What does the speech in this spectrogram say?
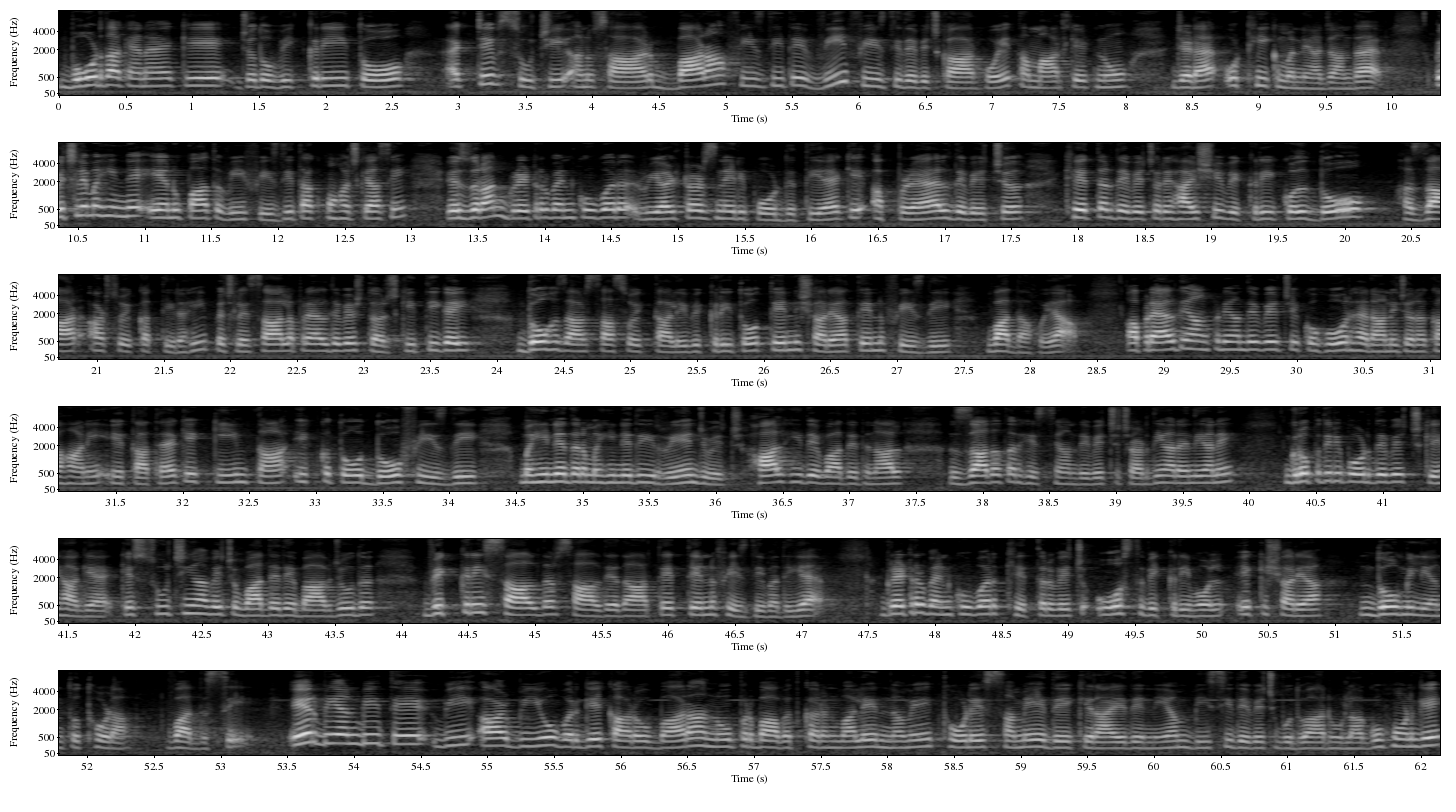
ਬੋਰਡ ਦਾ ਕਹਿਣਾ ਹੈ ਕਿ ਜਦੋਂ ਵਿਕਰੀ ਤੋਂ ਐਕਟਿਵ ਸੂਚੀ ਅਨੁਸਾਰ 12% ਫੀਸਦੀ ਤੇ 20% ਫੀਸਦੀ ਦੇ ਵਿਚਕਾਰ ਹੋਏ ਤਾਂ ਮਾਰਕੀਟ ਨੂੰ ਜਿਹੜਾ ਉਹ ਠੀਕ ਮੰਨਿਆ ਜਾਂਦਾ ਹੈ। ਪਿਛਲੇ ਮਹੀਨੇ ਇਹ ਅਨੁਪਾਤ 20% ਫੀਸਦੀ ਤੱਕ ਪਹੁੰਚ ਗਿਆ ਸੀ। ਇਸ ਦੌਰਾਨ ਗ੍ਰੇਟਰ ਵੈਨਕੂਵਰ ਰੀਅਲਟਰਸ ਨੇ ਰਿਪੋਰਟ ਦਿੱਤੀ ਹੈ ਕਿ ਅਪ੍ਰੈਲ ਦੇ ਵਿੱਚ ਖੇਤਰ ਦੇ ਵਿੱਚ ਰਿਹਾਇਸ਼ੀ ਵਿਕਰੀ ਕੁੱਲ 2 1831 ਰਹੀ। ਪਿਛਲੇ ਸਾਲ ਅਪ੍ਰੈਲ ਦੇ ਵਿੱਚ ਦਰਜ ਕੀਤੀ ਗਈ 2741 ਵਿਕਰੀ ਤੋਂ 3.3 ਫੀਸਦੀ ਵਾਧਾ ਹੋਇਆ। ਅਪ੍ਰੈਲ ਦੇ ਅੰਕੜਿਆਂ ਦੇ ਵਿੱਚ ਇੱਕ ਹੋਰ ਹੈਰਾਨੀਜਨਕ ਕਹਾਣੀ ਇਹ ਤੱਥ ਹੈ ਕਿ ਕੀਮਤਾਂ 1 ਤੋਂ 2 ਫੀਸਦੀ ਮਹੀਨੇ ਦਰ ਮਹੀਨੇ ਦੀ ਰੇਂਜ ਵਿੱਚ ਹਾਲ ਹੀ ਦੇ ਵਾਧੇ ਦੇ ਨਾਲ ਜ਼ਿਆਦਾਤਰ ਹਿੱਸਿਆਂ ਦੇ ਵਿੱਚ ਚੜ੍ਹਦੀਆਂ ਰਹਿੰਦੀਆਂ ਨੇ। ਗਰੁੱਪ ਦੀ ਰਿਪੋਰਟ ਦੇ ਵਿੱਚ ਕਿਹਾ ਗਿਆ ਹੈ ਕਿ ਸੂਚੀਆਂ ਵਿੱਚ ਵਾਧੇ ਦੇ ਬਾਵਜੂਦ ਵਿਕਰੀ ਸਾਲ ਦਰ ਸਾਲ ਦੇ ਆਧਾਰ ਤੇ 3 ਫੀਸਦੀ ਵਧੀ ਹੈ। ਗ੍ਰੇਟਰ ਵੈਨਕੂਵਰ ਖੇਤਰ ਵਿੱਚ ਔਸਤ ਵਿਕਰੀ ਮੁੱਲ 1.2 ਮਿਲੀਅਨ ਤੋਂ ਥੋੜਾ ਵੱਧ ਸੀ। Airbnb ਤੇ VRBO ਵਰਗੇ ਕਾਰੋਬਾਰਾਂ ਨੂੰ ਪ੍ਰਭਾਵਿਤ ਕਰਨ ਵਾਲੇ ਨਵੇਂ ਥੋੜੇ ਸਮੇਂ ਦੇ ਕਿਰਾਏ ਦੇ ਨਿਯਮ BC ਦੇ ਵਿੱਚ ਬੁੱਧਵਾਰ ਨੂੰ ਲਾਗੂ ਹੋਣਗੇ।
